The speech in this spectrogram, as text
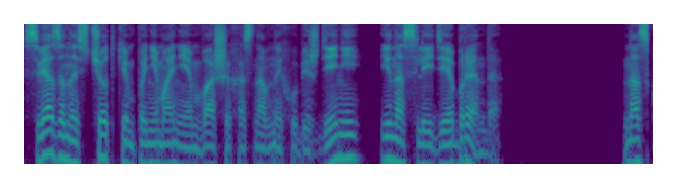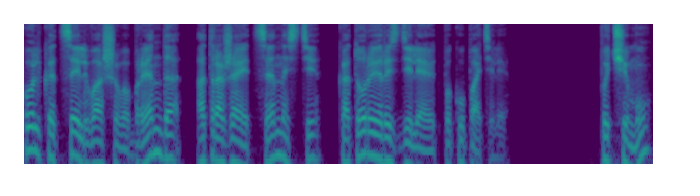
связана с четким пониманием ваших основных убеждений и наследия бренда? Насколько цель вашего бренда отражает ценности, которые разделяют покупатели? Почему?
